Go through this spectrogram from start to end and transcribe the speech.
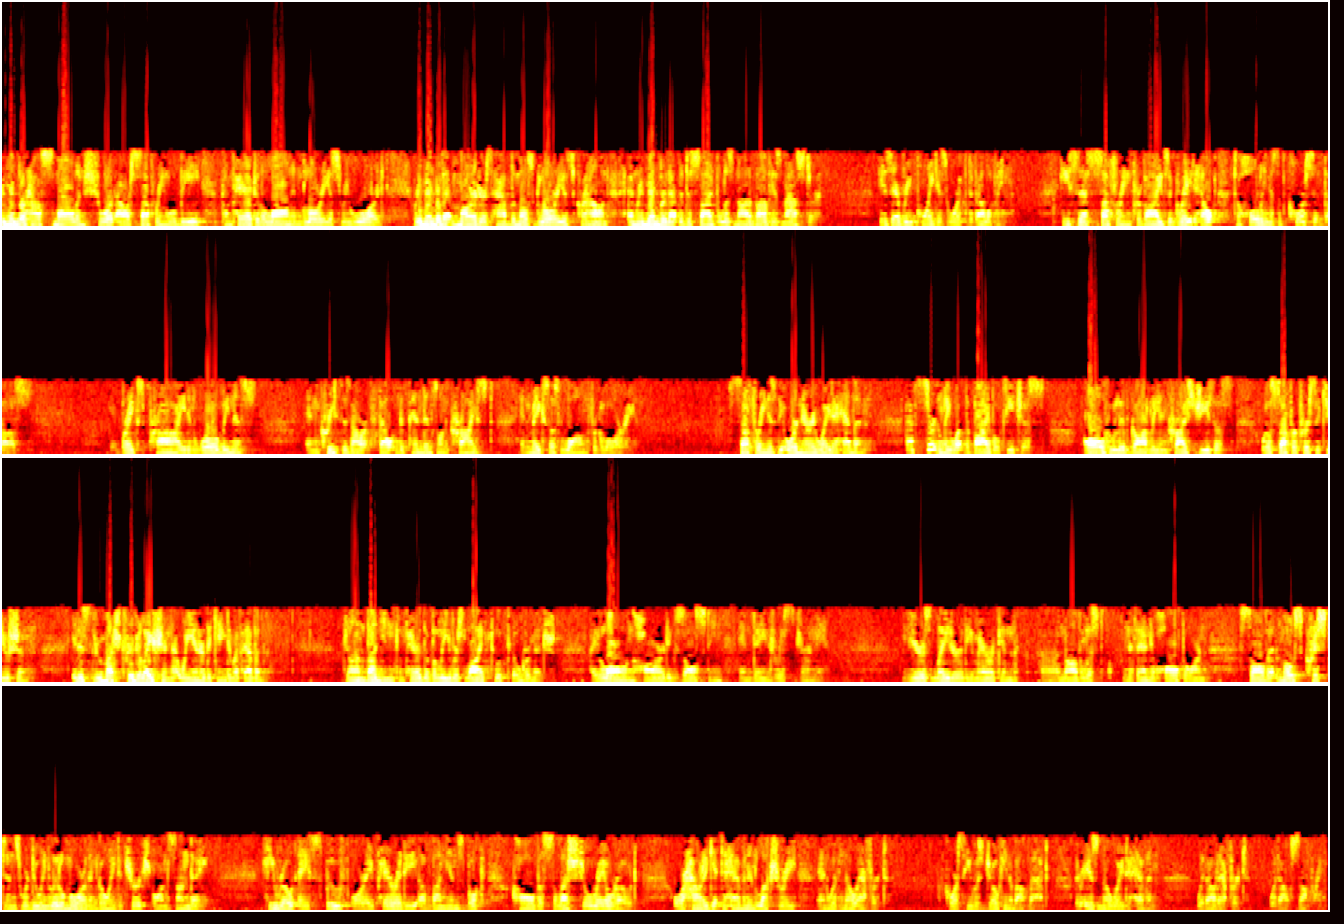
Remember how small and short our suffering will be compared to the long and glorious reward. Remember that martyrs have the most glorious crown, and remember that the disciple is not above his master. His every point is worth developing. He says suffering provides a great help to holiness. Of course it does. It breaks pride and worldliness, increases our felt dependence on Christ, and makes us long for glory. Suffering is the ordinary way to heaven. That's certainly what the Bible teaches. All who live godly in Christ Jesus will suffer persecution. It is through much tribulation that we enter the kingdom of heaven. John Bunyan compared the believer's life to a pilgrimage, a long, hard, exhausting, and dangerous journey. Years later, the American uh, novelist Nathaniel Hawthorne saw that most Christians were doing little more than going to church on Sunday. He wrote a spoof or a parody of Bunyan's book called The Celestial Railroad or how to get to heaven in luxury and with no effort. Of course, he was joking about that. There is no way to heaven without effort, without suffering.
